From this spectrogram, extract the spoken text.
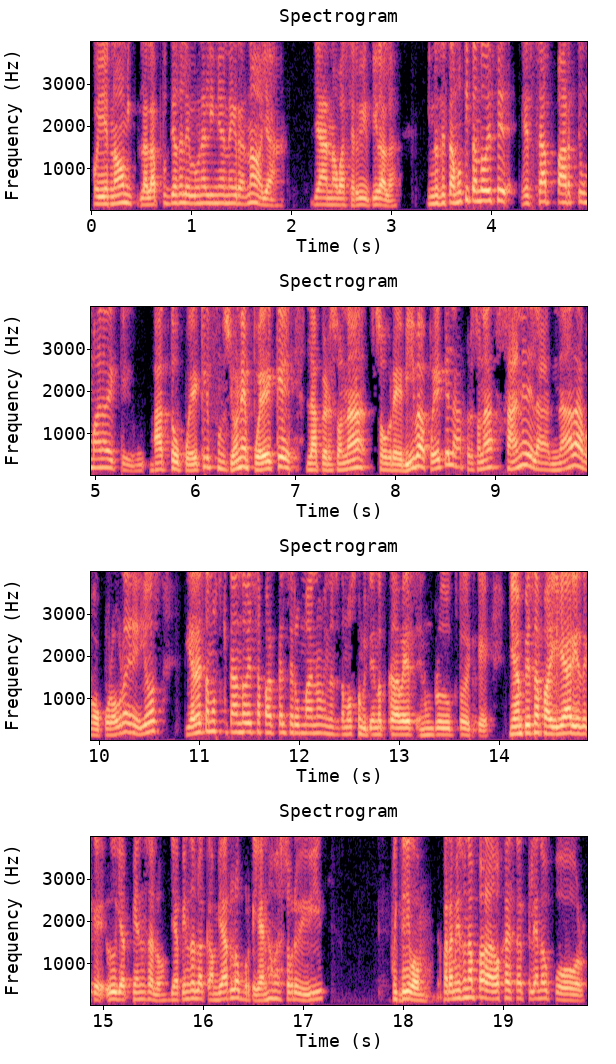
oye, no, la laptop ya se le ve una línea negra, no, ya, ya no va a servir, tírala. Y nos estamos quitando ese, esa parte humana de que, vato, puede que funcione, puede que la persona sobreviva, puede que la persona sane de la nada o por obra de Dios. Y ahora estamos quitando esa parte del ser humano y nos estamos convirtiendo cada vez en un producto de que ya empieza a fallar y es de que, uy, ya piénsalo, ya piénsalo a cambiarlo porque ya no va a sobrevivir. Digo, para mí es una paradoja estar peleando por,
